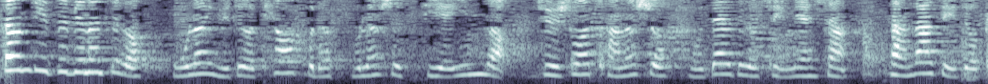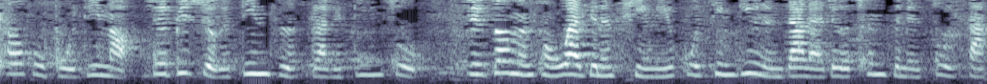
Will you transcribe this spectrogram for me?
当地这边的这个胡呢与这个漂浮的浮呢是谐音的，就是说船呢是浮在这个水面上，涨大水就漂浮不定了，所以必须有个钉子把它给钉住，所以专门从外地呢请一户姓丁人家来这个村子里面住下，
